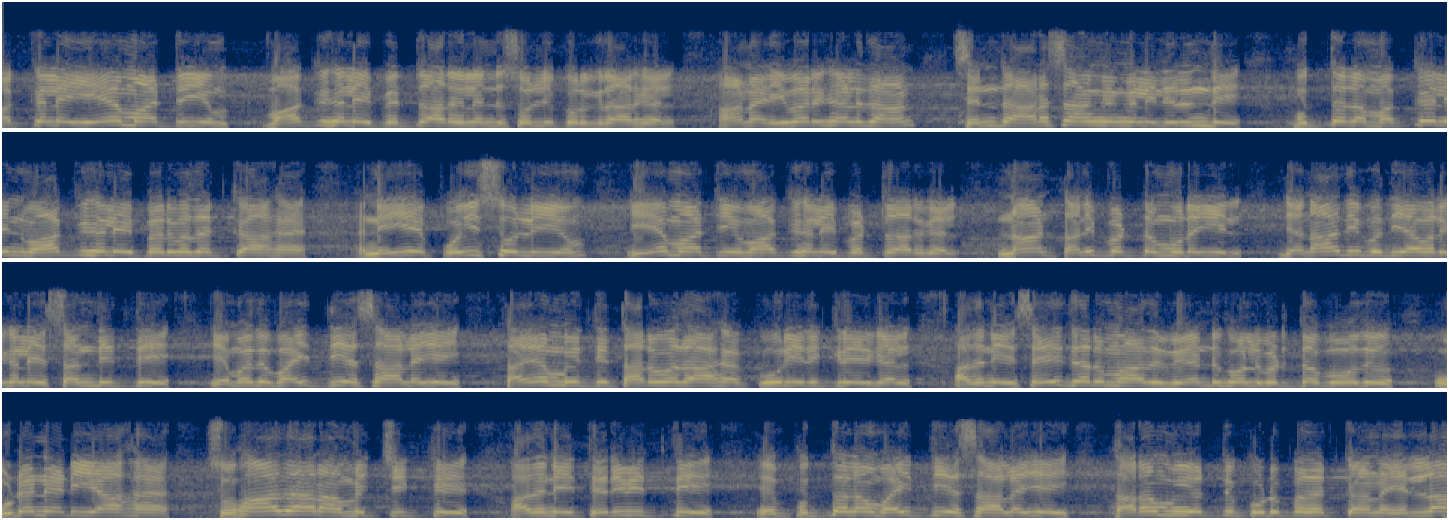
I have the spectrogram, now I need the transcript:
மக்களை ஏமாற்றியும் வாக்குகளை பெற்றார்கள் என்று சொல்லிக் கொள்கிறார்கள். ஆனால் இவர்கள்தான் சென்ற அரசாங்கங்களில் இருந்து புத்தள மக்களின் வாக்குகளை பெறுவதற்காக நெய்ய பொய் சொல்லியும் ஏமாற்றியும் வாக்குகளை பெற்றார்கள். நான் தனிப்பட்ட முறையில் ஜனாதிபதி அவர்களை சந்தித்து எமது வைத்தியசாலையை தயமுத்தி தருவதாக கூறி கூறியிருக்கிறீர்கள். அதனை செய்து தருமாறு வேண்டுகோள் விடுத்த போது உடனடியாக சுகாதார அமைச்சுக்கு அதனை தெரிவித்து புத்தளம் வைத்தியசாலையை தரம் உயர்த்தி கொடுப்பதற்கான எல்லா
